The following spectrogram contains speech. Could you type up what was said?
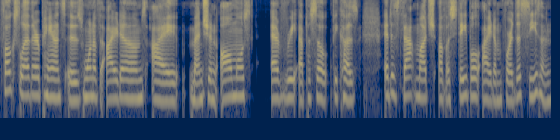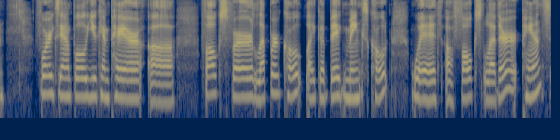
Folks leather pants is one of the items I mention almost every episode because it is that much of a staple item for this season. For example, you can pair a Folks fur leopard coat, like a big minx coat, with a Folks leather pants,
